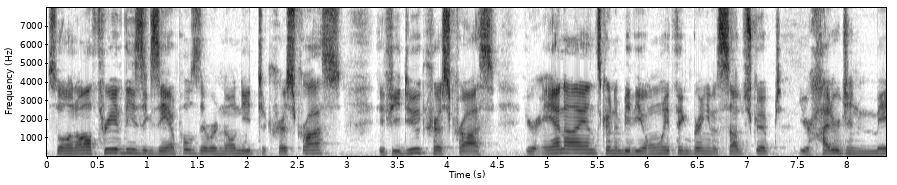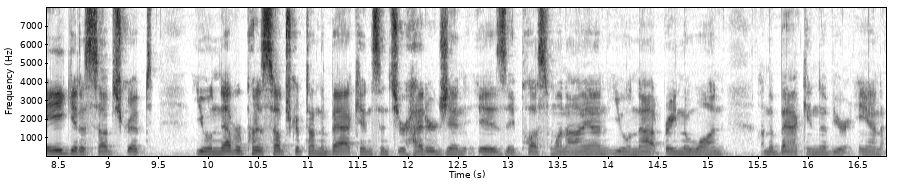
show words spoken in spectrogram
So in all three of these examples, there were no need to crisscross. If you do crisscross, your anion is going to be the only thing bringing a subscript. Your hydrogen may get a subscript. You will never put a subscript on the back end since your hydrogen is a plus 1 ion. You will not bring the 1 on the back end of your anion.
